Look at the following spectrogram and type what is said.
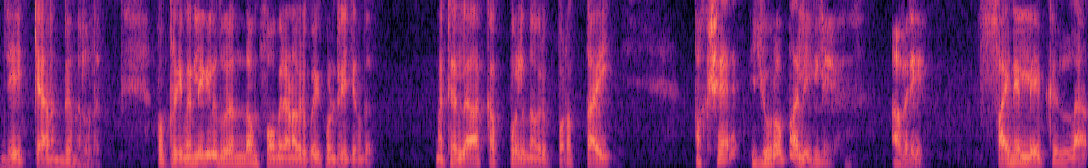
ജയിക്കാറുണ്ട് എന്നുള്ളത്. അപ്പോൾ പ്രീമിയർ ലീഗിൽ ദുരന്തം ഫോമിലാണ് അവർ പോയിക്കൊണ്ടിരിക്കുന്നത്. മറ്റെല്ലാ കപ്പുകളിൽ നിന്ന് അവർ പുറത്തായി. പക്ഷേ യൂറോപ്പ ലീഗിൽ അവർ ഫൈനലിലേക്കുള്ള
